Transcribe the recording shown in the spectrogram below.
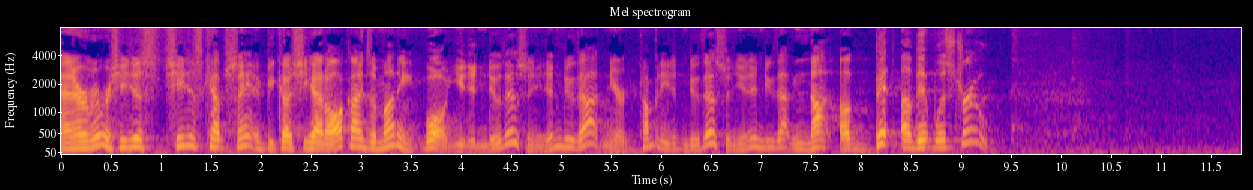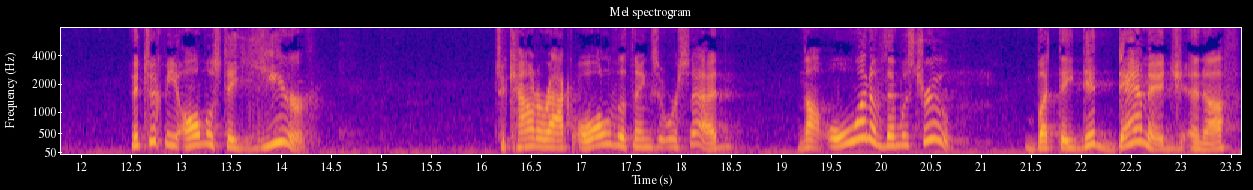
And I remember she just she just kept saying because she had all kinds of money. Well, you didn't do this and you didn't do that and your company didn't do this and you didn't do that. Not a bit of it was true. It took me almost a year to counteract all of the things that were said. Not one of them was true. But they did damage enough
